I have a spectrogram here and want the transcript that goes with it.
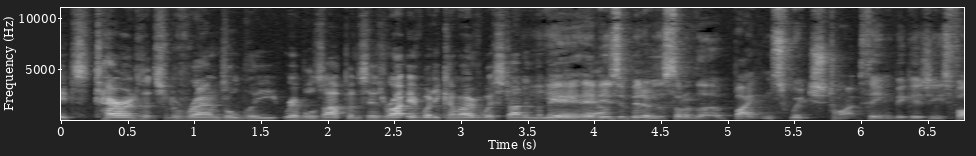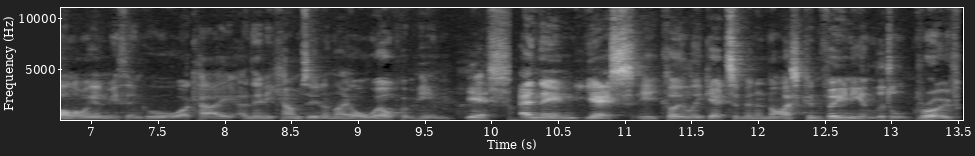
It's Tarrant that sort of rounds all the rebels up and says, "Right, everybody, come over. We're starting the Yeah, meeting it now." is a bit of a sort of a bait and switch type thing because he's following him. You think, oh, okay, and then he comes in and they all welcome him. Yes, And then, yes, he clearly gets them in a nice, convenient little group.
